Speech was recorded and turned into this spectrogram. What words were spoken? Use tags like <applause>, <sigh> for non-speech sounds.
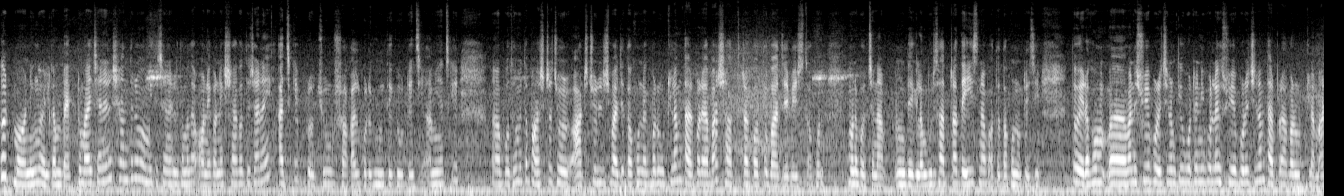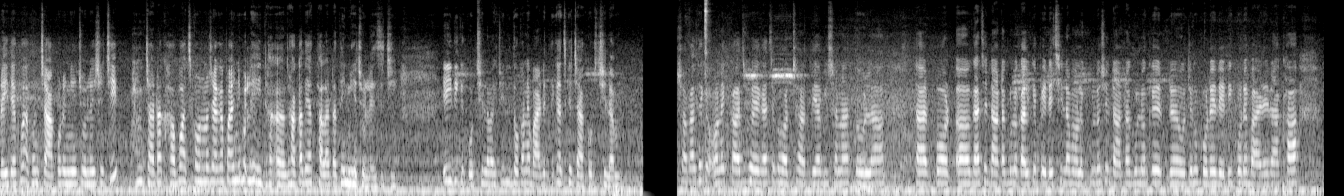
Good morning welcome back to my channel Shantanu Mamita চ্যানেলে তোমাদের অনেক অনেক স্বাগত জানাই। আজকে প্রচুর সকাল করে ঘুম থেকে উঠেছি। আমি আজকে প্রথমে তো পাঁচটা আটচল্লিশ বাজে তখন একবার উঠলাম, তারপরে আবার সাতটা কত বাজে বেশ তখন মনে পড়ছে না। দেখলাম ভোর সাতটা তেইশ না কত তখন উঠেছি। তো এরকম মানে শুয়ে পড়েছিলাম, কেউ ওঠেনি বলে শুয়ে পড়েছিলাম, তারপর আবার উঠলাম। আর এই দেখো, এখন চা করে নিয়ে চলে এসেছি। <clears throat> চাটা খাব, আজকে অন্য জায়গায় পাইনি বলে এই ঢাকা দেওয়ার থালাটাতেই নিয়ে চলে এসেছি। এই দিকে করছিলাম অ্যাকচুয়ালি দোকানে বাইরের থেকে আজকে চা করছিলাম। সকাল থেকে অনেক কাজ হয়ে গেছে, ঘর ঝাড় দেওয়া বিছানা তোলা, তারপর গাছের ডাঁটাগুলো কালকে পেরেছিলাম, অনেকগুলো সেই ডাঁটাগুলোকে ওজন করে রেডি করে বাইরে রাখা,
